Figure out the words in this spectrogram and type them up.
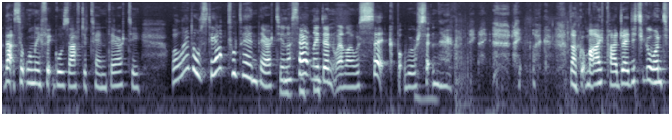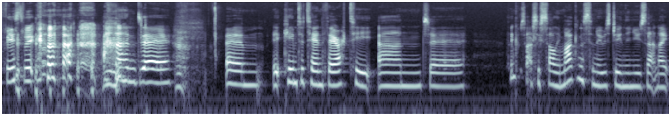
That's only if it goes after ten thirty. Well, I don't stay up till ten thirty, and I certainly didn't when I was sick. But we were sitting there going, right, right, right, look. And I've got my iPad ready to go onto Facebook, and uh, um, it came to ten thirty, and uh, I think it was actually Sally Magnusson who was doing the news that night.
